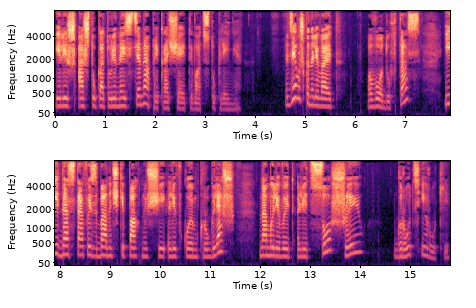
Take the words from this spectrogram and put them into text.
и лишь оштукатуренная стена прекращает его отступление. Девушка наливает воду в таз и, достав из баночки пахнущий левкоем кругляш, намыливает лицо, шею, грудь и руки.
